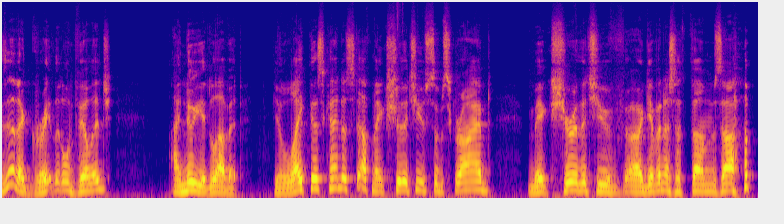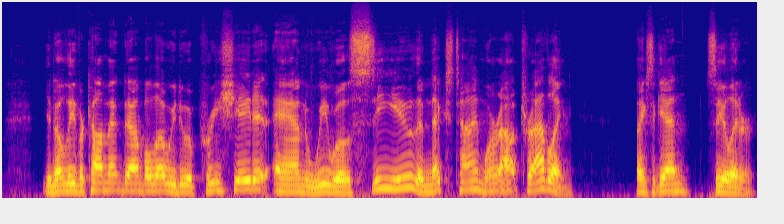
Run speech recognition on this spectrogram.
Isn't that a great little village? I knew you'd love it. If you like this kind of stuff, make sure that you've subscribed. Make sure that you've uh, given us a thumbs up. You know, leave a comment down below. We do appreciate it. And we will see you the next time we're out traveling. Thanks again. See you later.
